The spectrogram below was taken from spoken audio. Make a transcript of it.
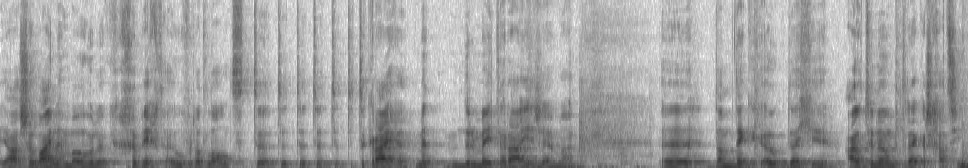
ja, zo weinig mogelijk gewicht over dat land te, te, te, te, te, krijgen. Met ermee te rijden, zeg maar. dan denk ik ook dat je autonome trekkers gaat zien.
